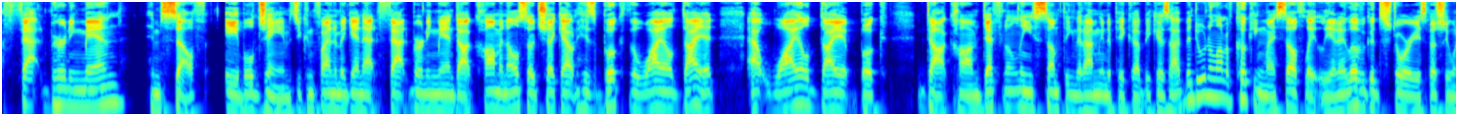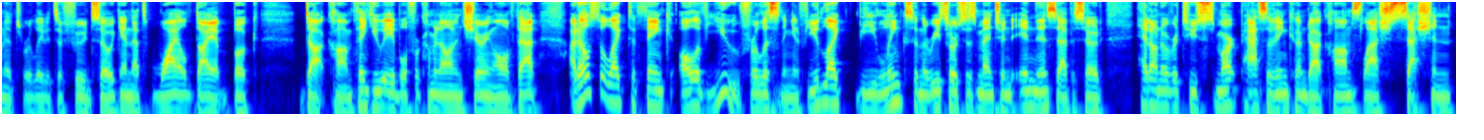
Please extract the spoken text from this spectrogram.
Fat Burning Man himself, Abel James. You can find him again at fatburningman.com and also check out his book, The Wild Diet, at wilddietbook.com. Definitely something that I'm going to pick up because I've been doing a lot of cooking myself lately and I love a good story, especially when it's related to food. So, again, that's wilddietbook.com. Thank you, Abel, for coming on and sharing all of that. I'd also like to thank all of you for listening. And if you'd like the links and the resources mentioned in this episode, head on over to smartpassiveincome.com slash session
